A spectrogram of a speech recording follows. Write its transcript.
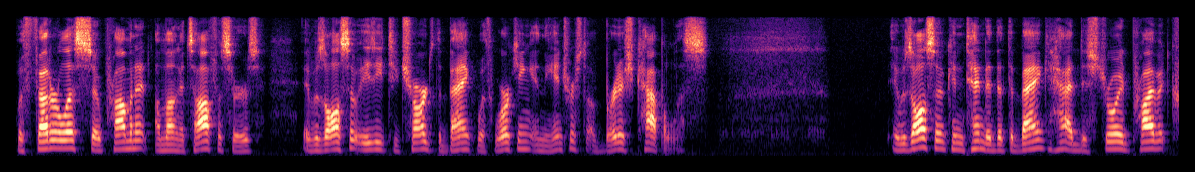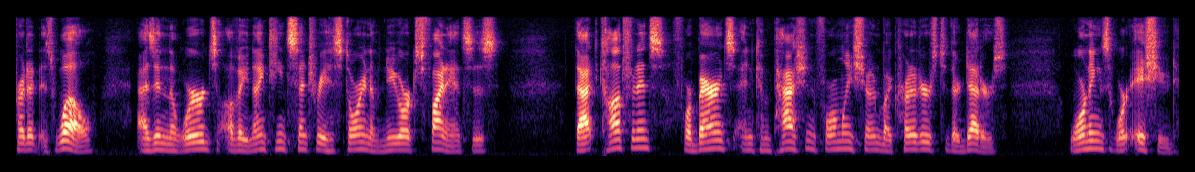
With Federalists so prominent among its officers, it was also easy to charge the bank with working in the interest of British capitalists. It was also contended that the bank had destroyed private credit as well, as in the words of a 19th century historian of New York's finances, that confidence, forbearance, and compassion formerly shown by creditors to their debtors, warnings were issued.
